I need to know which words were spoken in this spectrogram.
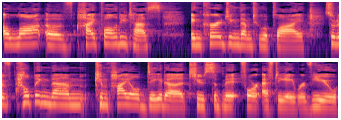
a lot of high quality tests, encouraging them to apply, sort of helping them compile data to submit for FDA review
